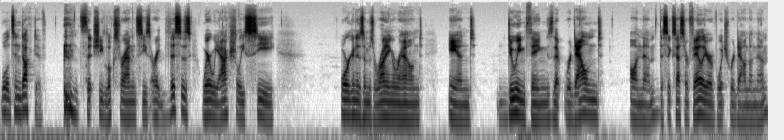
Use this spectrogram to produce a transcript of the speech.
Well, it's inductive. it's that she looks around and sees, all right, this is where we actually see organisms running around and doing things that redound on them, the success or failure of which redound on them.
